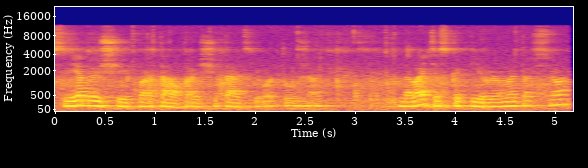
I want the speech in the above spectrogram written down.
следующий квартал, просчитать его тут же. Давайте скопируем это все.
